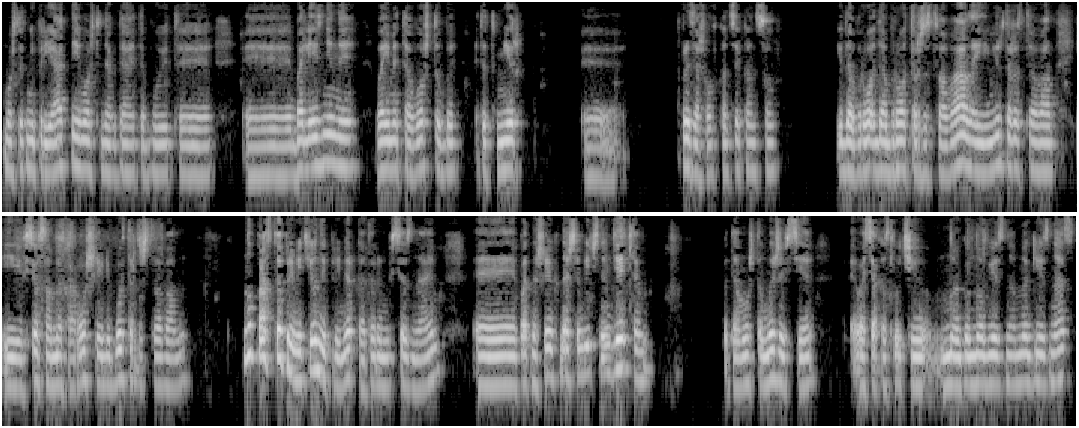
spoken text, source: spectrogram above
Может, это неприятные, может, иногда это будет э, э, болезненные, во имя того, чтобы этот мир э, произошел в конце концов. И добро, добро торжествовало, и мир торжествовал, и все самое хорошее, и любовь торжествовала. Ну, простой, примитивный пример, который мы все знаем э, по отношению к нашим личным детям. Потому что мы же все, э, во всяком случае, много, многие, из многие из нас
